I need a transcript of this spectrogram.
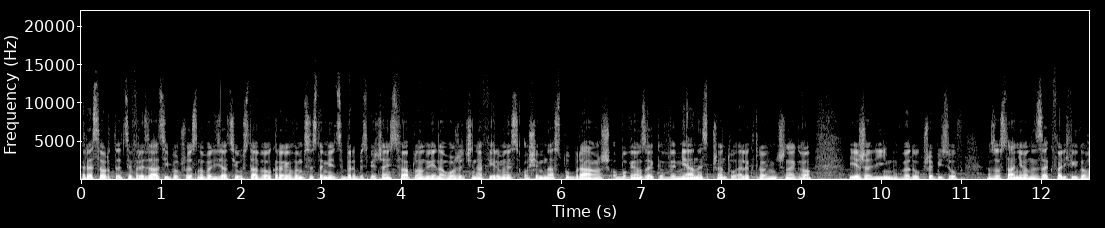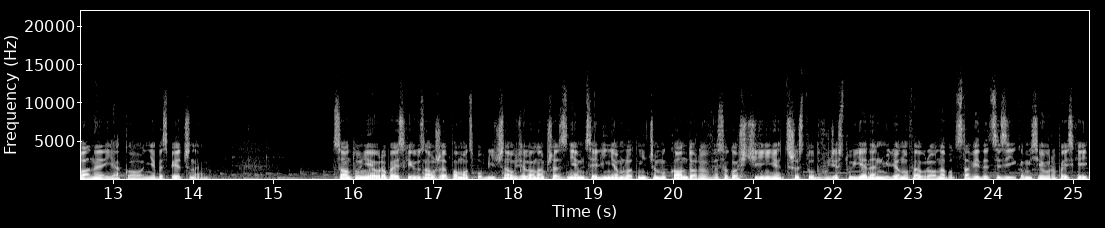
Resort cyfryzacji poprzez nowelizację ustawy o krajowym systemie cyberbezpieczeństwa planuje nałożyć na firmy z 18 branż obowiązek wymiany sprzętu elektronicznego, jeżeli według przepisów zostanie on zakwalifikowany jako niebezpieczny. Sąd Unii Europejskiej uznał, że pomoc publiczna udzielona przez Niemcy liniom lotniczym Kondor w wysokości 321 milionów euro na podstawie decyzji Komisji Europejskiej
